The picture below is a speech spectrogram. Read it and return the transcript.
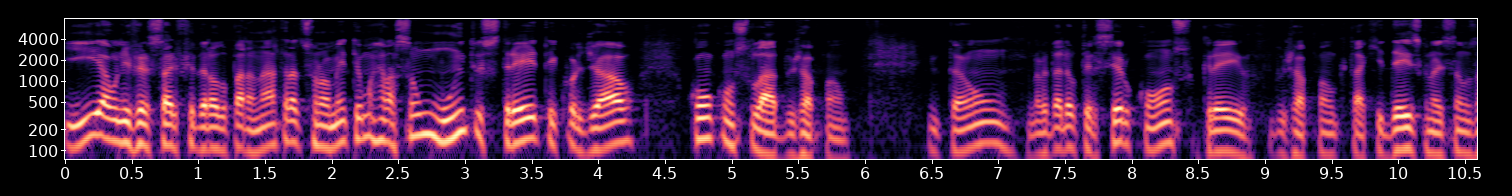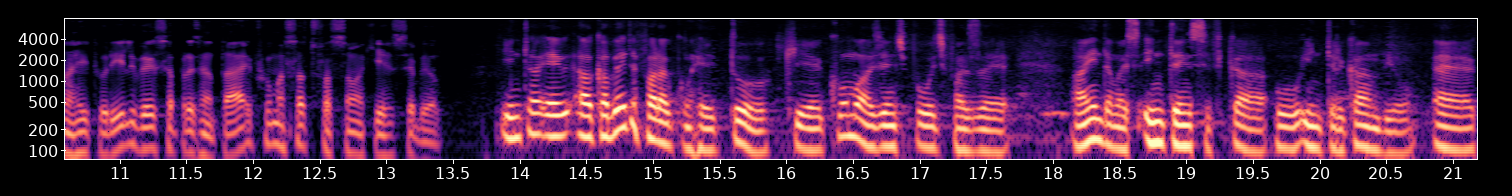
E a Universidade Federal do Paraná tradicionalmente tem uma relação muito estreita e cordial com o consulado do Japão. Então, na verdade, é o terceiro cônsul, creio, do Japão que está aqui desde que nós estamos na reitoria. Ele veio se apresentar e foi uma satisfação aqui recebê-lo. Então, eu acabei de falar com o reitor que como a gente pode fazer ainda mais intensificar o intercâmbio é,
